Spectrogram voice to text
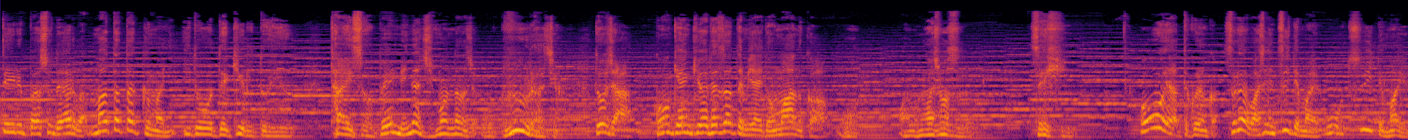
ている場所であれば、瞬く間に移動できるという、大層便利な呪文なのじゃ。お、ルーラーじゃん。どうじゃ？この研究を手伝ってみたいと思わぬか？お、あの、お願いします。ぜひ。おお、やってくれんか。それではわしについてまいれ。おお、ついてまいれ。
